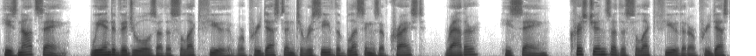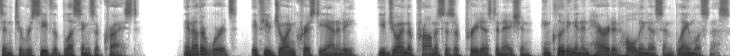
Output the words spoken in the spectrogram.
he's not saying, we individuals are the select few that were predestined to receive the blessings of Christ, rather, he's saying, Christians are the select few that are predestined to receive the blessings of Christ. In other words, if you join Christianity, you join the promises of predestination, including an inherited holiness and blamelessness.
